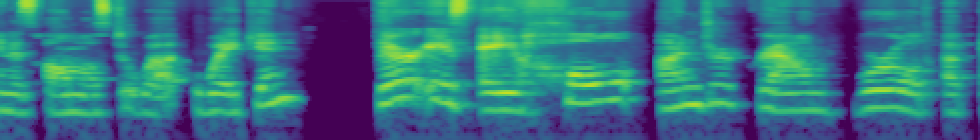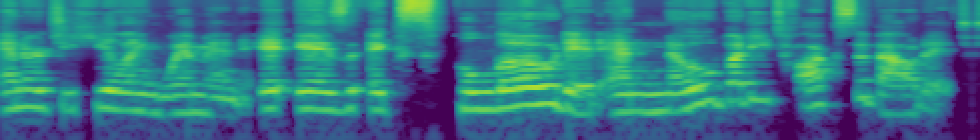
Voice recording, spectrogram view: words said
In his almost awaken there is a whole underground world of energy healing women it is exploded and nobody talks about it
